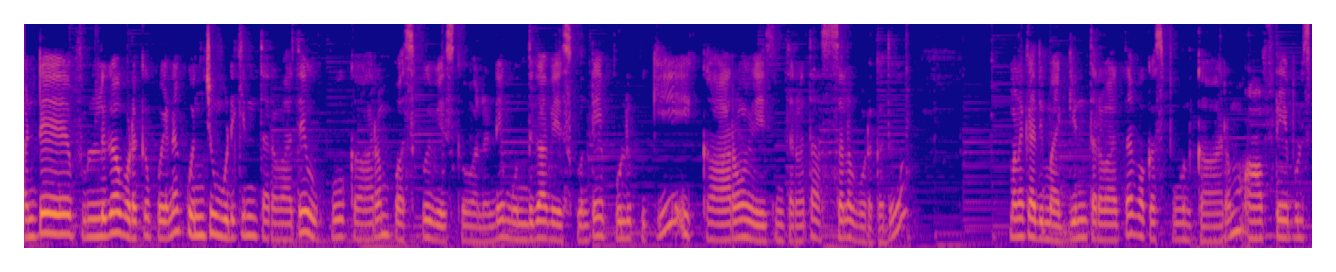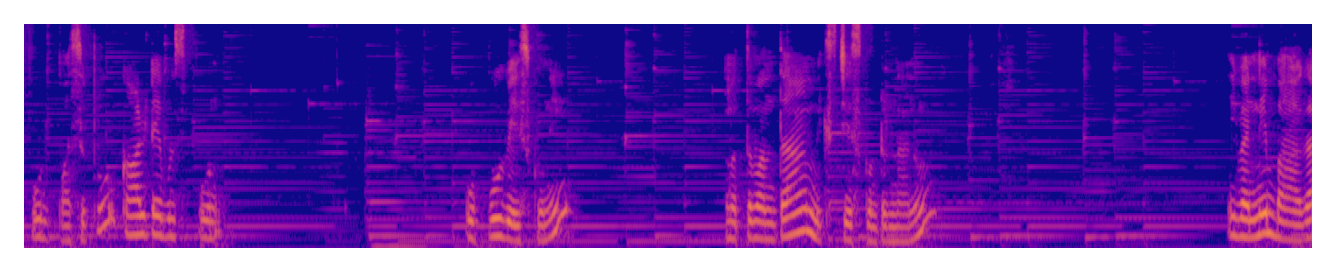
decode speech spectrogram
అంటే ఫుల్గా ఉడకపోయినా కొంచెం ఉడికిన తర్వాతే ఉప్పు కారం పసుపు వేసుకోవాలండి. ముందుగా వేసుకుంటే పులుపుకి ఈ కారం వేసిన తర్వాత అస్సలు ఉడకదు. మనకి అది మగ్గిన తర్వాత ఒక స్పూన్ కారం హాఫ్ టేబుల్ స్పూన్ పసుపు కాల్ టేబుల్ స్పూన్ ఉప్పు వేసుకుని మొత్తం అంతా మిక్స్ చేసుకుంటున్నాను. ఇవన్నీ బాగా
